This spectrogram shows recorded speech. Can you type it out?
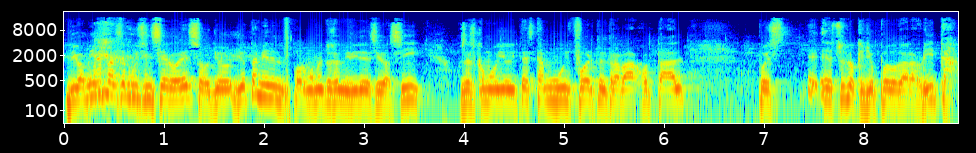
digo, a mí me parece muy sincero eso. Yo, yo también por momentos en mi vida he sido así. O sea, es como yo ahorita está muy fuerte el trabajo, tal. Pues esto es lo que yo puedo dar ahorita.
